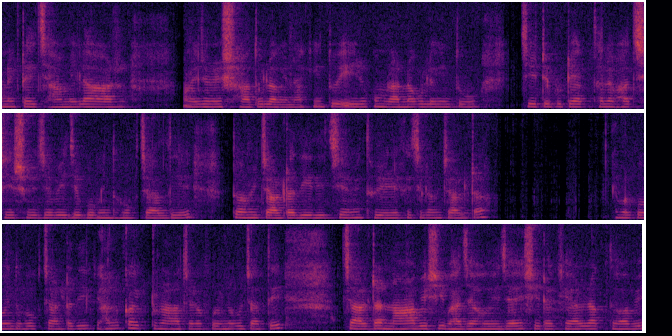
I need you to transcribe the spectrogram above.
অনেকটাই ঝামেলা আর অনেকজনের স্বাদও লাগে না। কিন্তু এই রকম রান্না করলে কিন্তু চেটে পুটে এক থালা ভাত শেষ হয়ে যাবে, এই যে গোবিন্দভোগ চাল দিয়ে। তো আমি চালটা দিয়ে দিচ্ছি, আমি ধুয়ে রেখেছিলাম চালটা। এবার গোবিন্দভোগ চালটা দিয়ে হালকা একটু নাড়াচাড়া করে নেব যাতে চালটা না বেশি ভাজা হয়ে যায়, সেটা খেয়াল রাখতে হবে।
